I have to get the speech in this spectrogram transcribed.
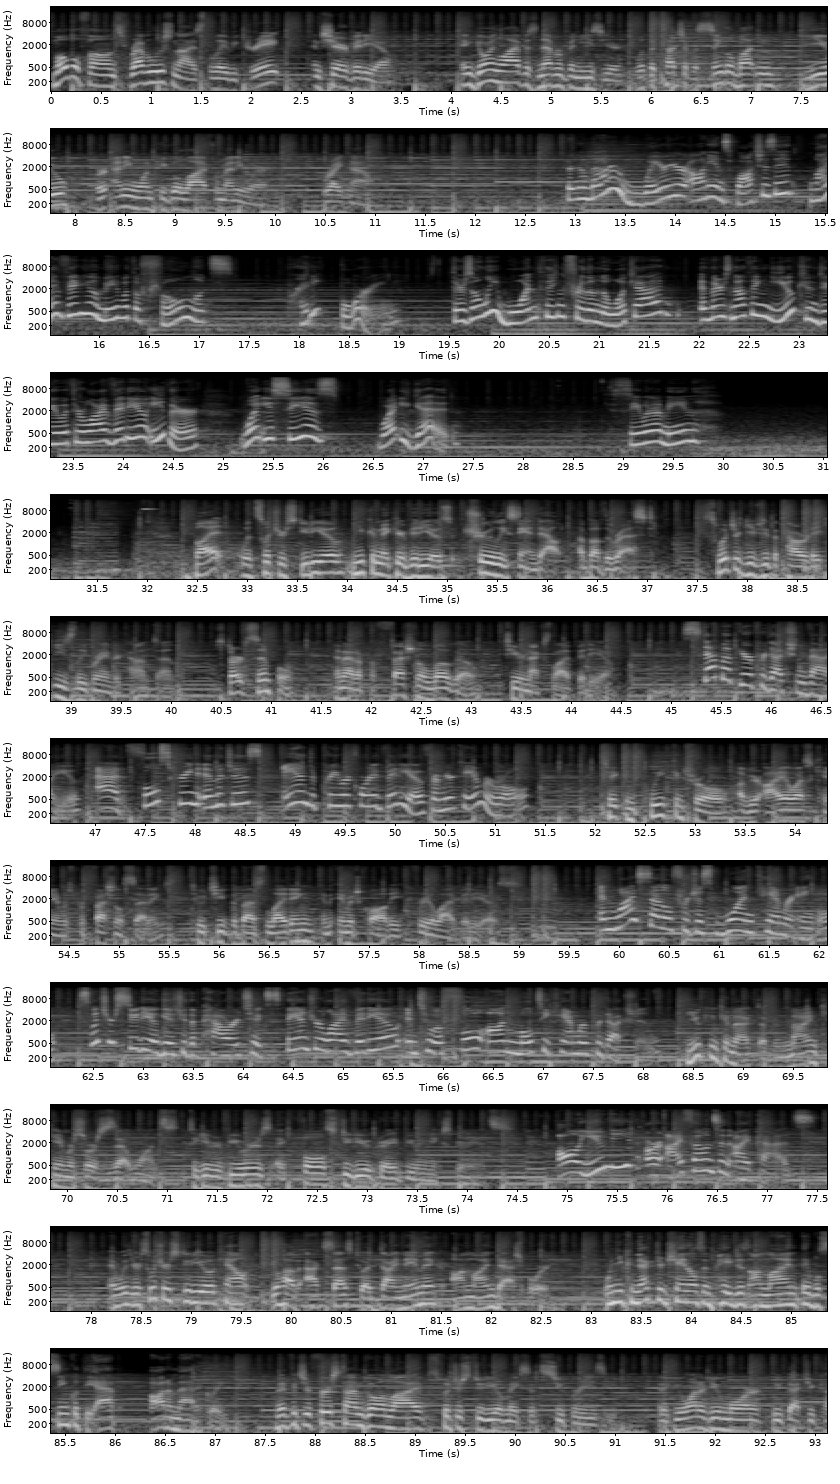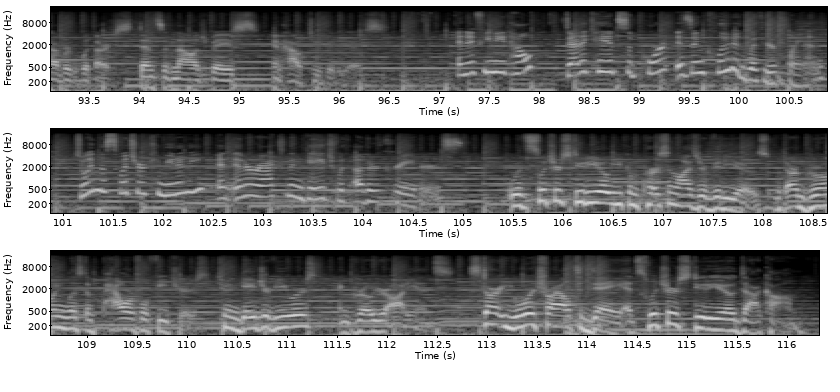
Mobile phones revolutionized the way we create and share video. And going live has never been easier. With the touch of a single button, you or anyone can go live from anywhere, right now. But no matter where your audience watches it, live video made with a phone looks pretty boring. There's only one thing for them to look at, and there's nothing you can do with your live video either. What you see is what you get. See what I mean? But with Switcher Studio, you can make your videos truly stand out above the rest. Switcher gives you the power to easily brand your content. Start simple and add a professional logo to your next live video. Step up your production value. Add full screen images and a pre-recorded video from your camera roll. Take complete control of your iOS camera's professional settings to achieve the best lighting and image quality for your live videos. And why settle for just one camera angle? Switcher Studio gives you the power to expand your live video into a full-on multi-camera production. You can connect up to nine camera sources at once to give your viewers a full studio-grade viewing experience. All you need are iPhones and iPads. And with your Switcher Studio account, you'll have access to a dynamic online dashboard. When you connect your channels and pages online, they will sync with the app automatically. And if it's your first time going live, Switcher Studio makes it super easy. And if you want to do more, we've got you covered with our extensive knowledge base and how-to videos. And if you need help, dedicated support is included with your plan. Join the Switcher community and interact and engage with other creators. With Switcher Studio, you can personalize your videos with our growing list of powerful features to engage your viewers and grow your audience. Start your trial today at switcherstudio.com.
